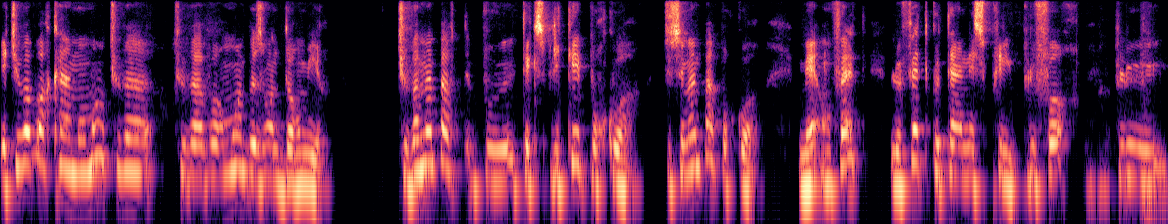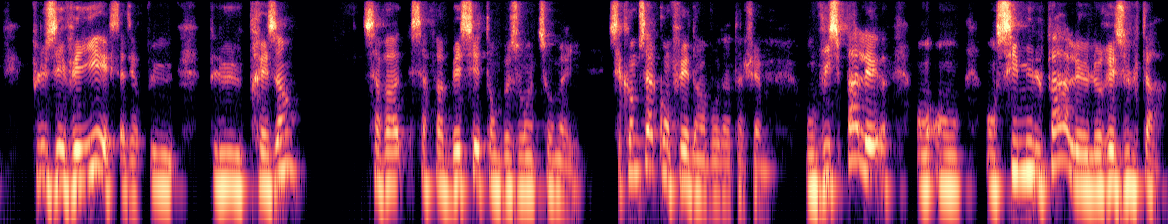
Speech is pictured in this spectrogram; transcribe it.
Et tu vas voir qu'à un moment, tu vas, avoir moins besoin de dormir. Tu vas même pas t'expliquer pourquoi. Tu sais même pas pourquoi. Mais en fait, le fait que tu as un esprit plus fort, plus, éveillé, c'est-à-dire plus, présent, ça va baisser ton besoin de sommeil. C'est comme ça qu'on fait dans Vodat Hashem. On vise pas on, simule pas le, résultat.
